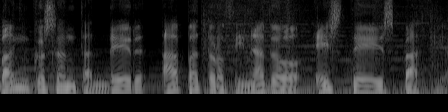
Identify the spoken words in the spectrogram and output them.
Banco Santander ha patrocinado este espacio.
